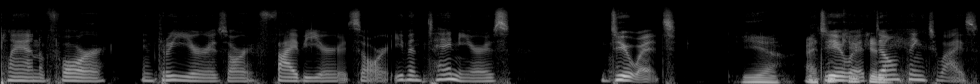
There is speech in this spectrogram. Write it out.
plan for in three years or five years or even ten years do it Yeah. I think do it. can. Don't think twice.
